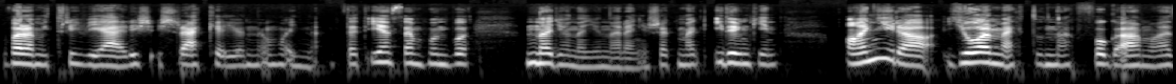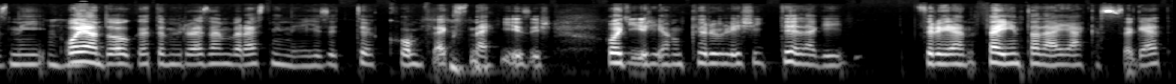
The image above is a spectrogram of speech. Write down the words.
valami triviális, és rá kell jönnöm, hogy nem. Tehát ilyen szempontból nagyon-nagyon aranyosak, meg időnként annyira jól meg tudnak fogalmazni uh-huh. olyan dolgokat, amiről az ember azt hinné, hogy ez egy tök komplex, nehéz, és hogy írjam körül, és így tényleg így egyszerűen fején találják a szöget.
